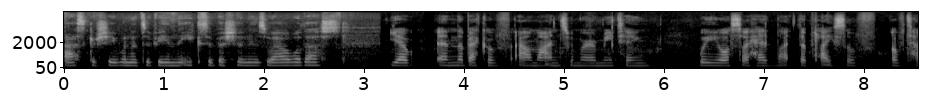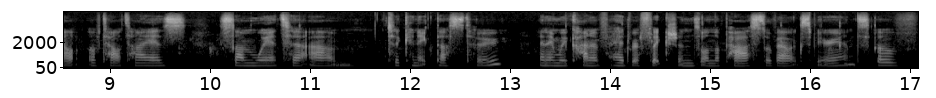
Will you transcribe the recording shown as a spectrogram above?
ask if she wanted to be in the exhibition as well with us. Yeah, in the back of our minds when we were meeting, we also had like the place of of Tal of as somewhere to um, to connect us to, and then we kind of had reflections on the past of our experience of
